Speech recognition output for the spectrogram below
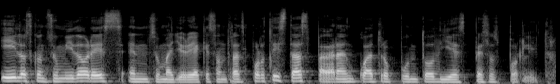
y los consumidores, en su mayoría que son transportistas, pagarán 4.10 pesos por litro.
